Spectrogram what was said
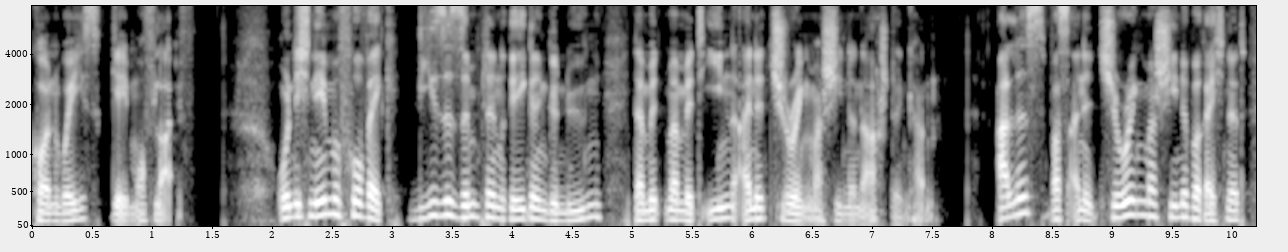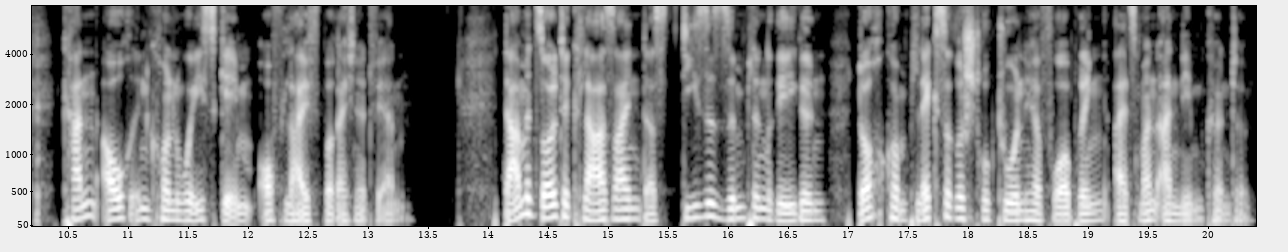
Conways Game of Life. Und ich nehme vorweg, diese simplen Regeln genügen, damit man mit ihnen eine Turing-Maschine nachstellen kann. Alles, was eine Turing-Maschine berechnet, kann auch in Conways Game of Life berechnet werden. Damit sollte klar sein, dass diese simplen Regeln doch komplexere Strukturen hervorbringen, als man annehmen könnte.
